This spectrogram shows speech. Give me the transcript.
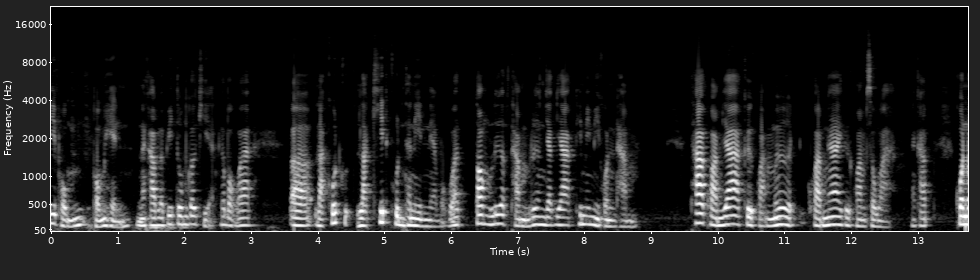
ที่ผมผมเห็นนะครับ แล้วพี่ตุ้มก็เขียนก็บอกว่า หลักคุดหลักคิดคุณธนินเนี่ยบอกว่าต้องเลือกทำเรื่องยากๆที่ไม่มีคนทำถ้าความยากคือความมืด ความง่ายคือความสว่างนะครับ คน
